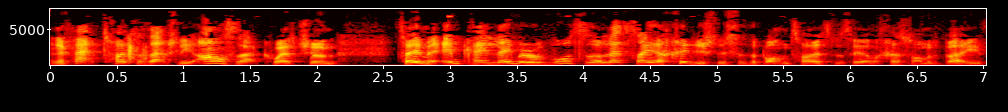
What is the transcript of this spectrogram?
And in fact, Titus actually asked that question. Let's say a chiddush. This is the bottom Titus here on the Ches Amud.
